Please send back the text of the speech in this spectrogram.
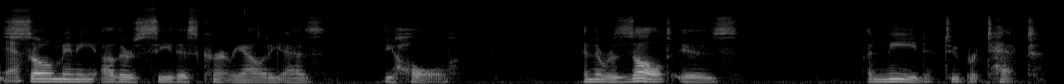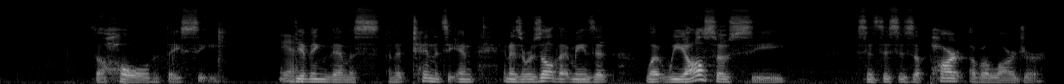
Yeah. So many others see this current reality as the whole. And the result is a need to protect the whole that they see, Yeah. giving them a, a tendency. And, and as a result, that means that what we also see, since this is a part of a larger,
